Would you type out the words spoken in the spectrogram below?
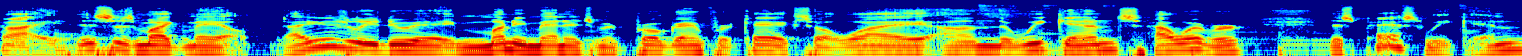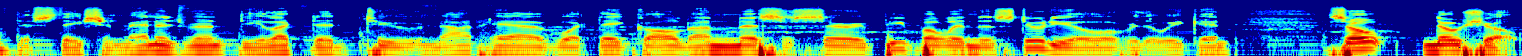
Hi, this is Mike Maehl. I usually do a money management program for KXLY on the weekends. However, this past weekend, the station management elected to not have what they called unnecessary people in the studio over the weekend, so no show.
